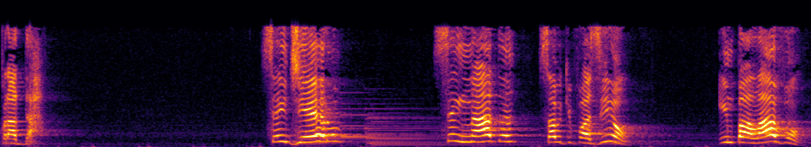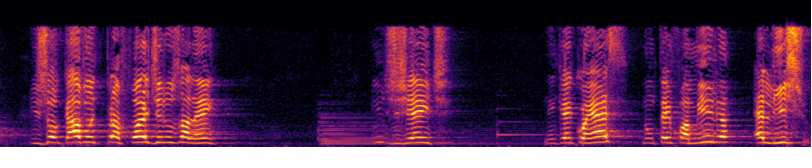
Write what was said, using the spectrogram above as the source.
para dar. Sem dinheiro, sem nada, sabe o que faziam? Embalavam e jogavam para fora de Jerusalém. Indigente, ninguém conhece, não tem família, é lixo.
